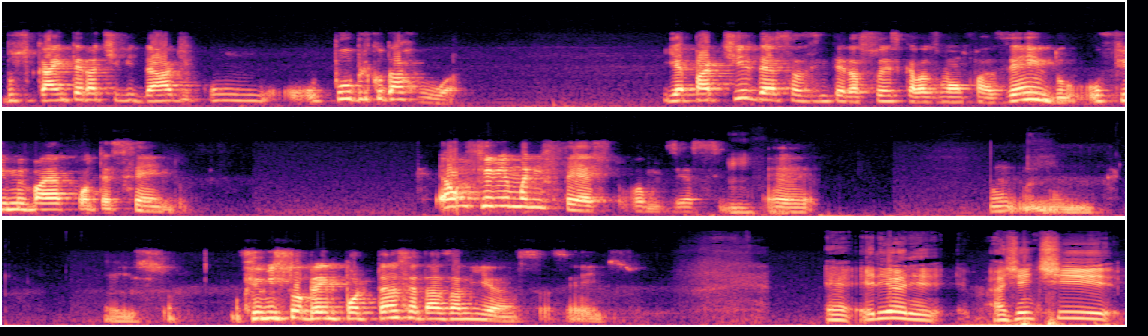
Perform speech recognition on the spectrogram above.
buscar interatividade com o público da rua. E a partir dessas interações que elas vão fazendo, o filme vai acontecendo. É um filme manifesto, vamos dizer assim. Uhum. É, não, não, é isso. Um filme sobre a importância das alianças, é isso. É, Eliane, a gente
